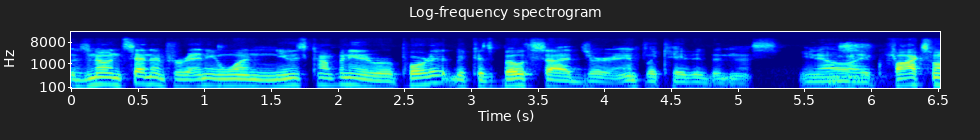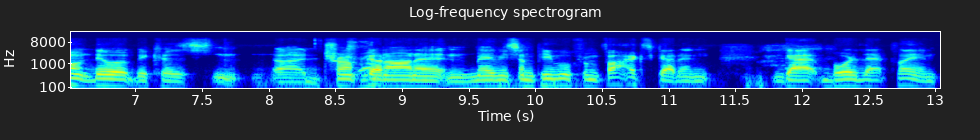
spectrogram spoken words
there's no incentive for any one news company to report it because both sides are implicated in this. You know, like Fox won't do it because uh, Trump, Trump. got on it, and maybe some people from Fox got in, got boarded that plane.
